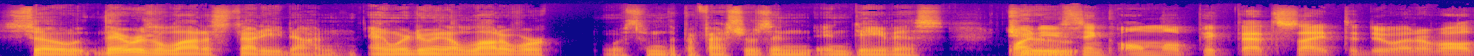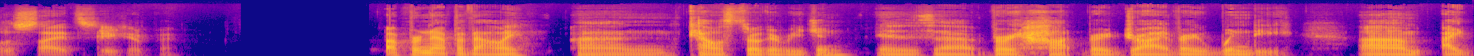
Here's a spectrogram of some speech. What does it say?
So there was a lot of study done, and we're doing a lot of work with some of the professors in, in Davis. Why do you think Olmo picked that site to do it of all the sites you could pick? Upper Napa Valley and Calistoga region is uh, very hot, very dry, very windy. Um, I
